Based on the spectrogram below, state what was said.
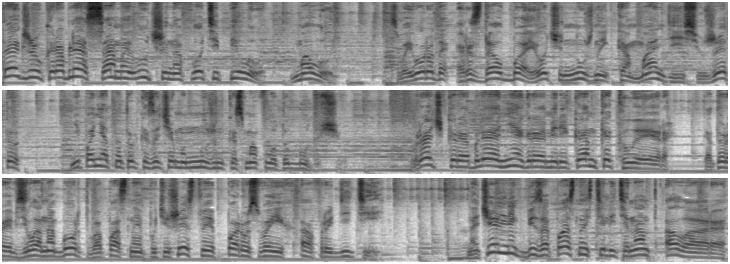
Также у корабля самый лучший на флоте пилот — Малой. Своего рода раздолбай очень нужной команде и сюжету. Непонятно только, зачем он нужен космофлоту будущего. Врач корабля — негроамериканка Клэр, которая взяла на борт в опасное путешествие пару своих афродетей. Начальник безопасности лейтенант Алара.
